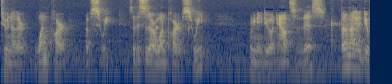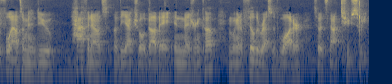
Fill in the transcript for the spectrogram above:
to another one part of sweet. So this is our one part of sweet. We're going to do an ounce of this. But I'm not going to do a full ounce. I'm going to do half an ounce of the actual agave in the measuring cup. And we're going to fill the rest with water so it's not too sweet.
